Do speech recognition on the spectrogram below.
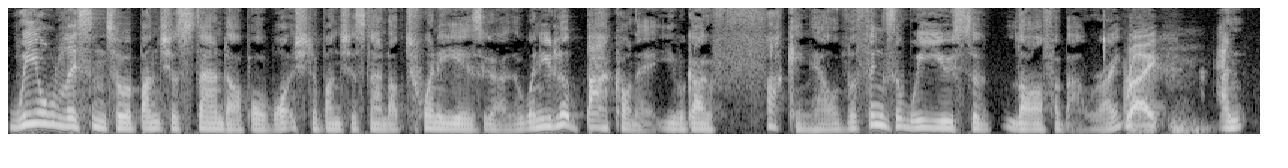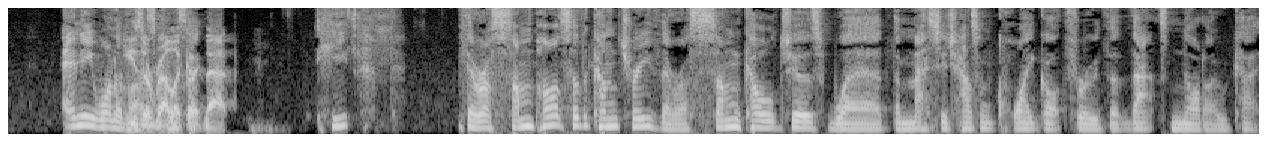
we all listened to a bunch of stand up or watched a bunch of stand up 20 years ago that when you look back on it, you would go, fucking hell, the things that we used to laugh about, right? right. And any one of us He's a relic say- of that. he's there are some parts of the country there are some cultures where the message hasn't quite got through that that's not okay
